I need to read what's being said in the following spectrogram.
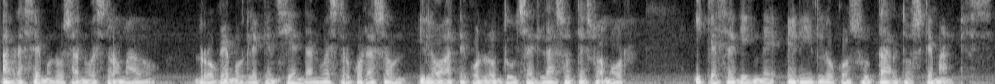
Abracémonos a nuestro amado, roguémosle que encienda nuestro corazón y lo ate con los dulces lazos de su amor, y que se digne herirlo con sus dardos quemantes.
